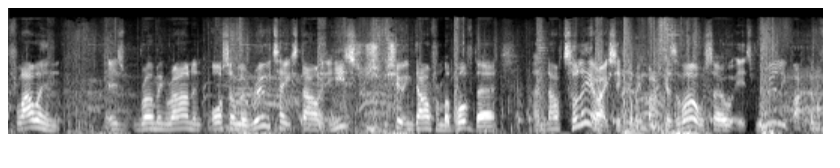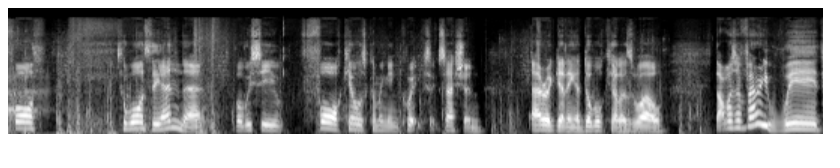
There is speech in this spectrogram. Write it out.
Flowin is roaming around and also LaRue takes down he's sh- shooting down from above there and now Tully are actually coming back as well so it's really back and forth towards the end there, but we see four kills coming in quick succession. Era getting a double kill as well. That was a very weird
